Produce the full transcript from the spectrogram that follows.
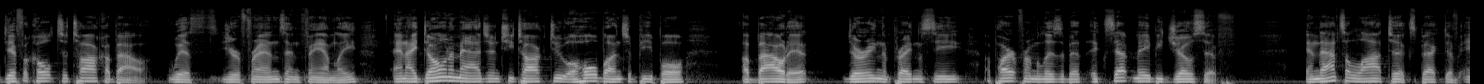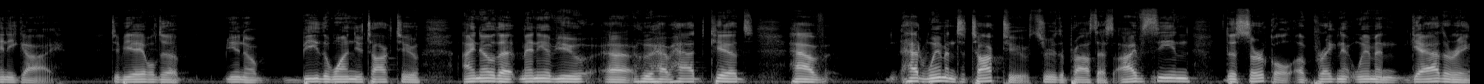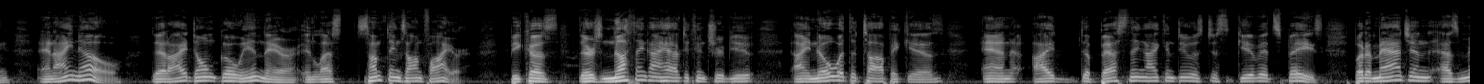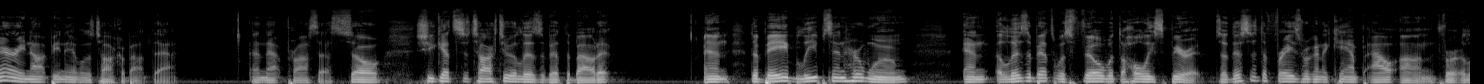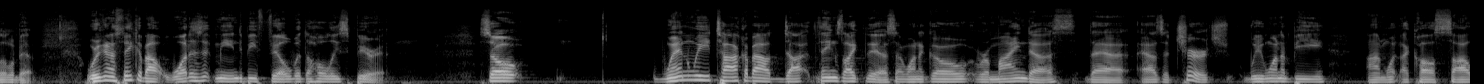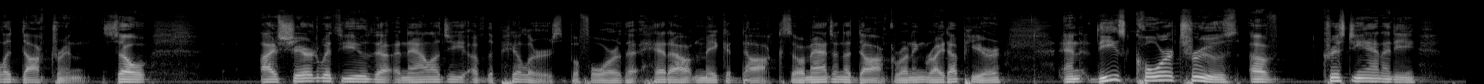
difficult to talk about with your friends and family. And I don't imagine she talked to a whole bunch of people about it during the pregnancy, apart from Elizabeth, except maybe Joseph. And that's a lot to expect of any guy to be able to, you know, be the one you talk to. I know that many of you uh, who have had kids have had women to talk to through the process. I've seen the circle of pregnant women gathering, and I know that I don't go in there unless something's on fire because there's nothing I have to contribute. I know what the topic is, and I the best thing I can do is just give it space. But imagine as Mary not being able to talk about that and that process. So she gets to talk to Elizabeth about it, and the babe leaps in her womb, and Elizabeth was filled with the Holy Spirit. So this is the phrase we're going to camp out on for a little bit. We're going to think about what does it mean to be filled with the Holy Spirit. So when we talk about do- things like this, I want to go remind us that as a church, we want to be on what I call solid doctrine. So I've shared with you the analogy of the pillars before that head out and make a dock. So imagine a dock running right up here. And these core truths of Christianity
